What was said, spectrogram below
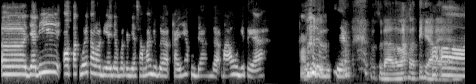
Uh, jadi otak gue kalau diajak bekerja sama juga kayaknya udah nggak mau gitu ya gitu Sudah lelah letih ya. Uh, uh,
